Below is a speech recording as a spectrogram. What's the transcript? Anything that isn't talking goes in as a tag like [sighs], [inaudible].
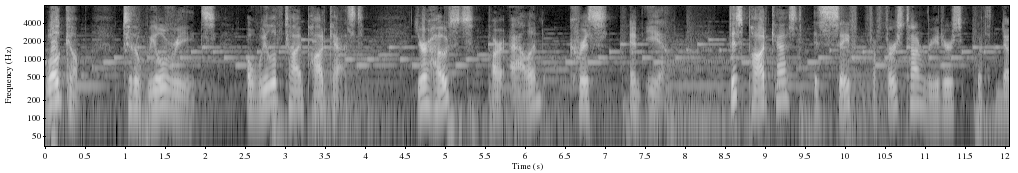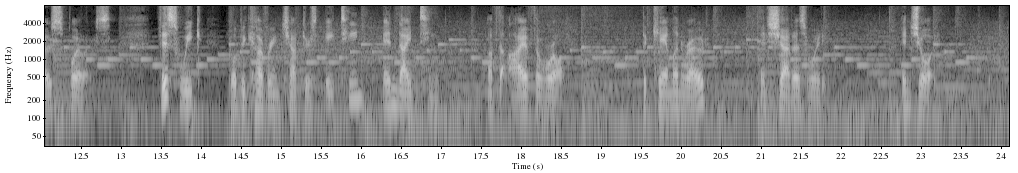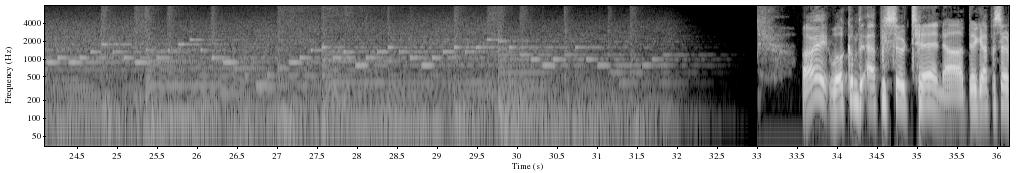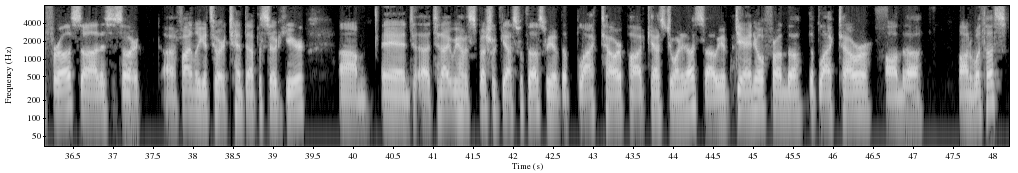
Welcome to the Wheel Reads, a Wheel of Time podcast. Your hosts are Alan, Chris, and Ian. This podcast is safe for first time readers with no spoilers. This week, we'll be covering chapters 18 and 19 of The Eye of the World, The Caemlyn Road, and Shadows Waiting. Enjoy. All right, welcome to episode 10. Uh, big episode for us. Uh, this is our uh, finally get to our 10th episode here. Um, and uh, tonight we have a special guest with us. We have the Black Tower podcast joining us. Uh, we have Daniel from the, the Black Tower on the on with us.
